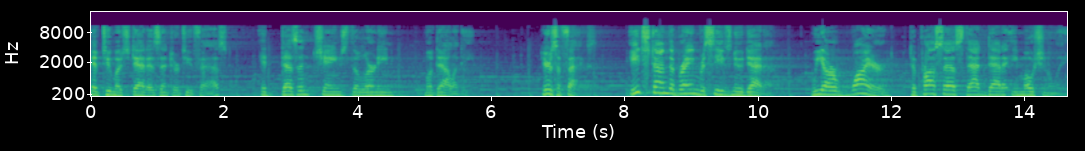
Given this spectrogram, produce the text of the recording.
if too much data is entered too fast, it doesn't change the learning modality. Here's the facts. Each time the brain receives new data, we are wired to process that data emotionally.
